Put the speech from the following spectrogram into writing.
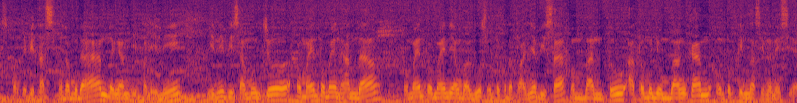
sportivitas. Mudah-mudahan dengan event ini ini bisa muncul pemain-pemain handal pemain-pemain yang bagus untuk ke depannya bisa membantu atau menyumbangkan untuk timnas Indonesia.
